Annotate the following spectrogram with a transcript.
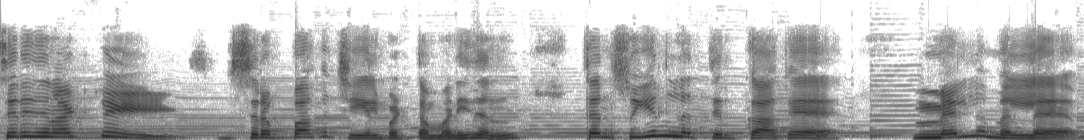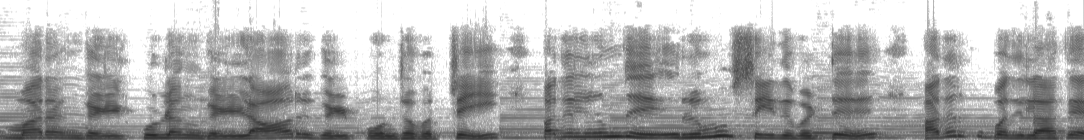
சிறிது நாட்கள் சிறப்பாக செயல்பட்ட மனிதன் தன் சுயநலத்திற்காக மெல்ல மெல்ல மரங்கள் குளங்கள் ஆறுகள் போன்றவற்றை அதிலிருந்து ரிமூவ் செய்துவிட்டு அதற்கு பதிலாக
